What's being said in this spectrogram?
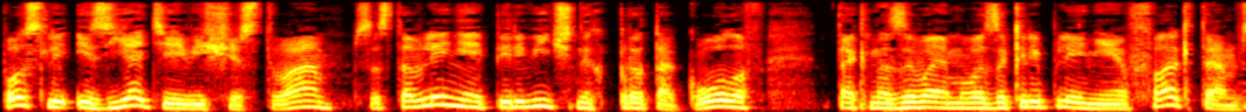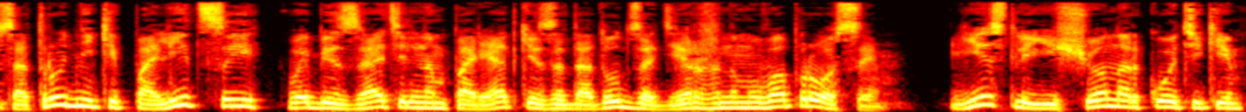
После изъятия вещества, составления первичных протоколов, так называемого закрепления факта, сотрудники полиции в обязательном порядке зададут задержанному вопросы, есть ли еще наркотики,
